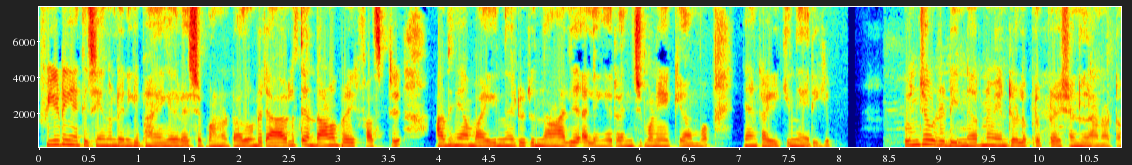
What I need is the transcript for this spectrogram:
ഫീഡിങ് ഒക്കെ ചെയ്യുന്നുണ്ട് എനിക്ക് ഭയങ്കര വിശപ്പാണ് കേട്ടോ. അതുകൊണ്ട് രാവിലത്തെ എന്താണോ ബ്രേക്ക്ഫാസ്റ്റ് അത് ഞാൻ വൈകുന്നേരം ഒരു നാല് അല്ലെങ്കിൽ ഒരു അഞ്ച് മണിയൊക്കെ ആകുമ്പോൾ ഞാൻ കഴിക്കുന്നതായിരിക്കും. കുഞ്ചു ഇവിടെ ഡിന്നറിന് വേണ്ടിയുള്ള പ്രിപ്പറേഷനിലാണ് കേട്ടോ.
